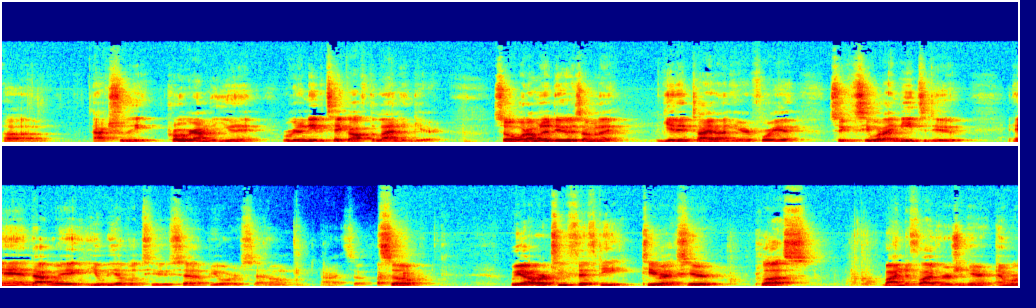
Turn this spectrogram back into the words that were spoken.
uh, actually program the unit, we're to need to take off the landing gear. So what I'm to do is I'm to get in tight on here for you so you can see what I need to do and that way you'll be able to set up yours at home. Alright, so, so we have our 250 T-Rex here plus bind to fly version here and we're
